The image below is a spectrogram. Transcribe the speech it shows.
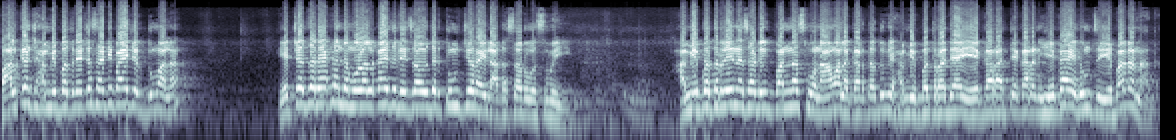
पालकांचे हमीपत्र याच्यासाठी पाहिजे का तुम्हाला? याच्यात जर एखाद्या मुलाला काय झाली जबाबदारी तुमची राहील आता सर्वस्वही हमीपत्र लिहिण्यासाठी पन्नास फोन आम्हाला करता तुम्ही हमीपत्र द्या हे करा ते करा हे काय आहे तुमचं? हे बघा ना आता.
